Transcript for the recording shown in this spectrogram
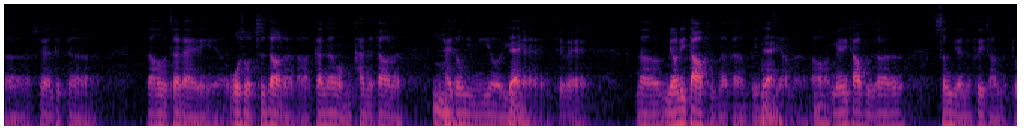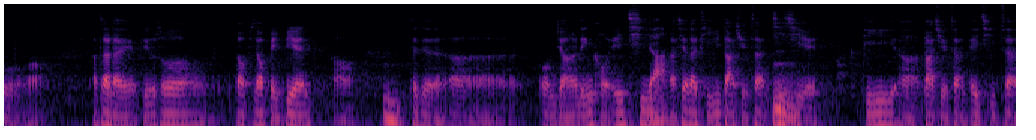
呃虽然这个，然后再来我所知道的啊，刚刚我们看得到了台中黎明幼儿园，对，对不对？那苗栗大埔呢，当然不用讲了对。哦，苗栗大埔它生源的非常的多哦，那再来比如说到比较北边哦，嗯，这个呃我们讲的林口 A 七啊，现在体育大学站集结。嗯第一啊，大学站 A 七站，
